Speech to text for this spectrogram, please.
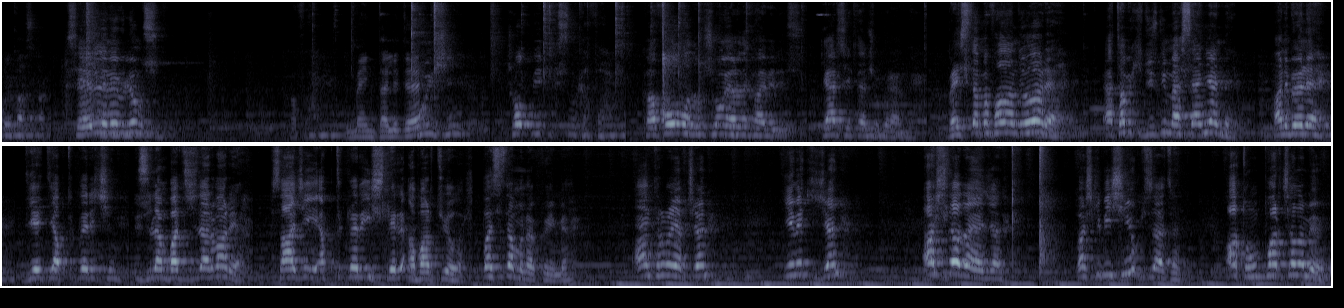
koymaz. Sebebi de ne biliyor musun? Kafa. Mentalite. Bu işin çok büyük bir kısmı kafa. Kafa olmadı mı çoğu yerde kaybediyorsun. Gerçekten çok önemli. Beslenme falan diyorlar ya. Ya tabii ki düzgün besleneceksin de. Hani böyle diyet yaptıkları için üzülen bodyciler var ya. Sadece yaptıkları işleri abartıyorlar. Basit amına koyayım ya. Antrenman yapacaksın. Yemek yiyeceksin. Açlığa dayanacaksın. Başka bir işin yok ki zaten. Atomu parçalamıyorsun.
